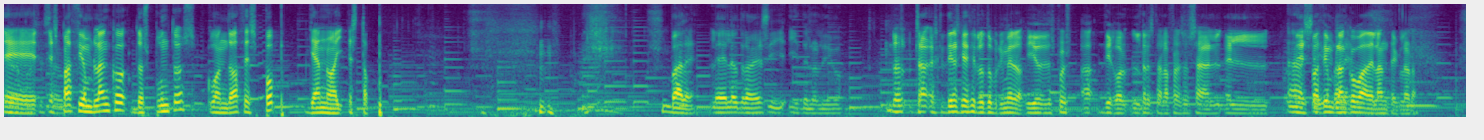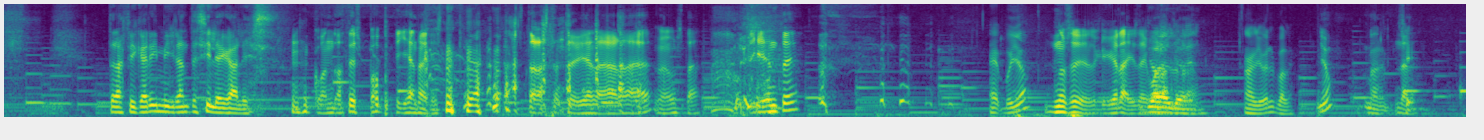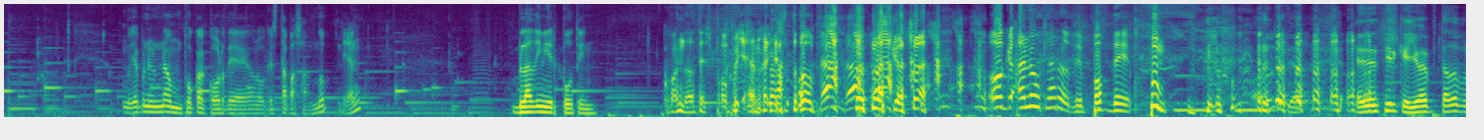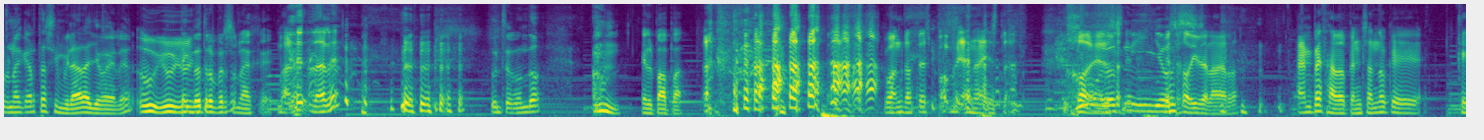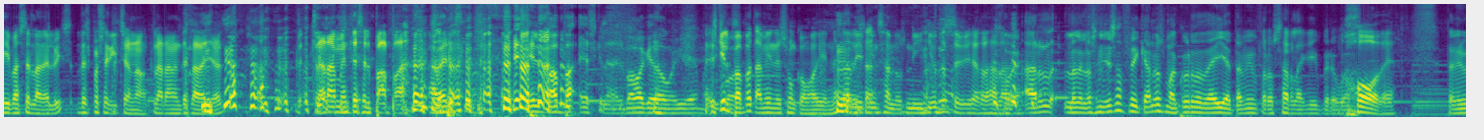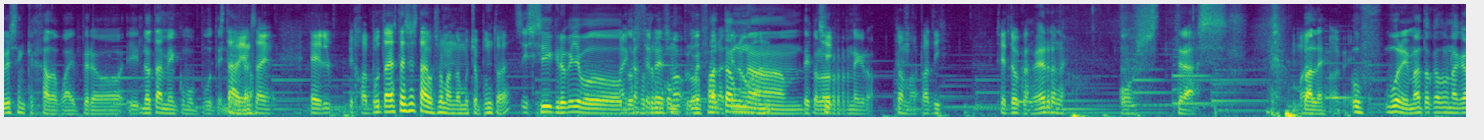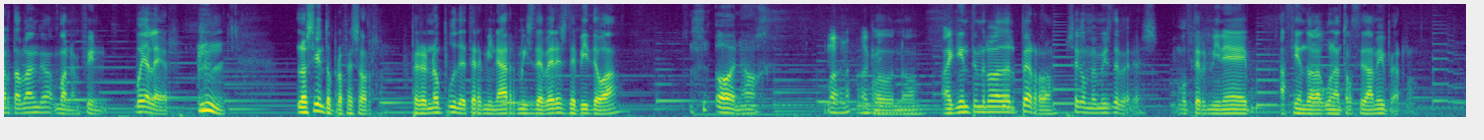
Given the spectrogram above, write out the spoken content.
Eh, pues espacio en blanco, dos puntos. Cuando haces pop, ya no hay stop. Vale, léelo otra vez y, y te lo digo. No, claro, es que tienes que decirlo tú primero y yo después ah, digo el resto de la frase. O sea, el, el- Ah, espacio sí, en blanco vale. va adelante, claro. Traficar inmigrantes ilegales. Cuando haces pop, ya no hay stop. Está bastante bien, la verdad, ¿eh? Me gusta. Siguiente. Eh, ¿Voy yo? No sé, el que queráis, da igual. Joel. Ah, Joel, vale. ¿Yo? Vale. Dale. Voy a poner una un poco acorde a lo que está pasando. Bien. Vladimir Putin. Cuando haces pop, ya no hay stop. Oh, ah, no, claro, de pop de pum. Hostia. Es decir, que yo he optado por una carta similar a Joel, ¿eh? Uy, uy, uy. Tengo otro personaje. Vale, dale. Un segundo. El Papa. Cuando haces pop ya no hay stop. Joder, los es- niños. Es jodido, la verdad. Ha empezado pensando que, que iba a ser la de Luis. Después he dicho, no, claramente es la de Joel. claramente es el Papa. A ver, es que el Papa. Es que la del Papa quedó muy bien. Es que el Papa también es un comodín, ¿eh? Nadie O piensa en los niños. no sé si ahora lo- de los niños africanos me acuerdo de ella también por usarla aquí, pero bueno. Joder. También hubiese encajado guay, pero y no tan bien como Putin. Está yo bien, está bien. El hijo de puta este se está sumando mucho punto, ¿eh? Sí, Sí, creo que llevo Hay que dos o hacer un tres, ¿no? Me falta para que no una de color negro. Toma, para ti. Te toca. A ver. Ostras. Bueno, vale. ok. Uf, bueno, y me ha tocado una carta blanca. Bueno, en fin, voy a leer. Lo siento, profesor, pero no pude terminar mis deberes debido a... Oh, no. Bueno, ok. Oh, no. ¿Alguien tendrá la del perro? Se comió mis deberes. O terminé haciendo alguna atrocidad a mi perro.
